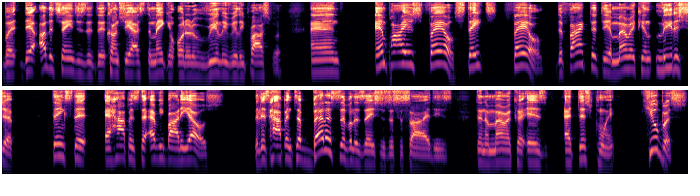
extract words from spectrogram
But there are other changes that the country has to make in order to really, really prosper. And empires fail, states fail. The fact that the American leadership thinks that it happens to everybody else, that it's happened to better civilizations or societies than America is at this point, hubris,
